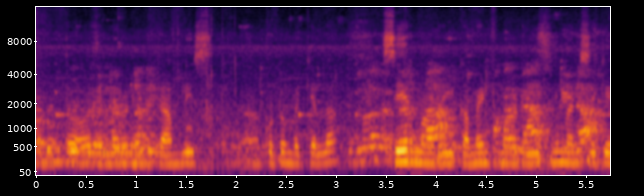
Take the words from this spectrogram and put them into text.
ಆಗುತ್ತೋ ಅವರೆಲ್ಲರೂ ನಿಮ್ಮ ಫ್ಯಾಮ್ಲೀಸ್ ಕುಟುಂಬಕ್ಕೆಲ್ಲ ಶೇರ್ ಮಾಡಿರಿ ಕಮೆಂಟ್ ಮಾಡಿರಿ. ನಿಮ್ಮ ಅನಿಸಿಕೆ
